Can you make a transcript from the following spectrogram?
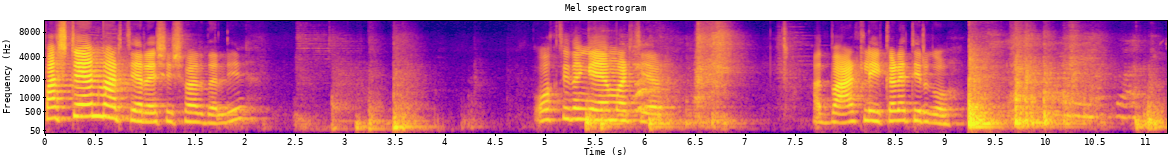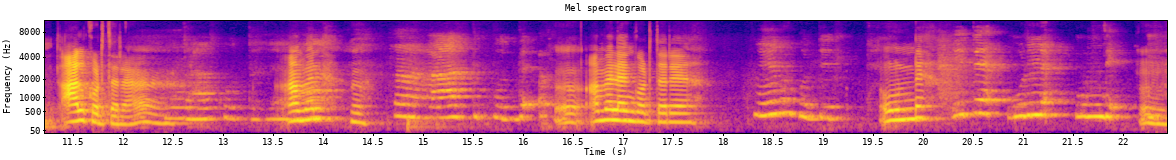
ಫಸ್ಟ್ ಏನು ಮಾಡ್ತೀಯಾರೆ ಶಿಶ್ವಾರದಲ್ಲಿ? ಹೋಗ್ತಿದ್ದಂಗೆ ಏನು ಮಾಡ್ತೀಯ? ಅದು ಬಾಟ್ಲಿ ಈ ಕಡೆ ತಿರ್ಗು. ಹಾಲು ಕೊಡ್ತಾರಾ? ಆಮೇಲೆ? ಹ್ಞೂ ಆಮೇಲೆ ಹೆಂಗೆ ಕೊಡ್ತಾರೆ? ಉಂಡೆ. ಹ್ಞೂ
